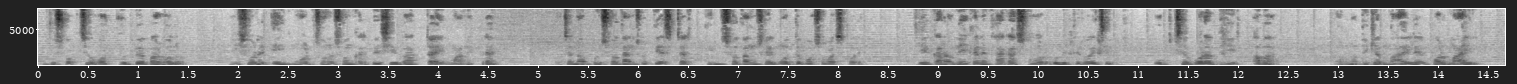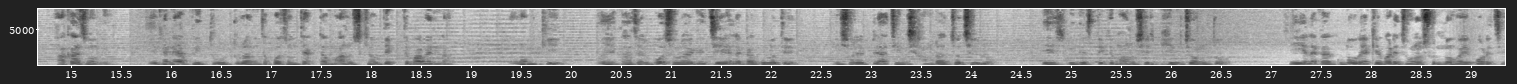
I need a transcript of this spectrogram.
কিন্তু সবচেয়ে অদ্ভুত ব্যাপার হলো, মিশরের এই মোট জনসংখ্যার বেশিরভাগটাই মানে প্রায় পঁচানব্বই শতাংশ দেশটার তিন শতাংশের মধ্যে বসবাস করে। যে কারণে এখানে থাকা শহরগুলিতে রয়েছে উপচে পড়া ভিড়। আবার অন্যদিকে মাইলের পর মাইল ফাঁকা জমি। যেখানে আপনি দূর দূরান্ত পর্যন্ত একটা মানুষকেও দেখতে পাবেন না। এমনকি কয়েক হাজার বছর আগে যে এলাকাগুলোতে মিশরের প্রাচীন সাম্রাজ্য ছিল দেশ বিদেশ থেকে মানুষের ভিড় জমতো, সেই এলাকাগুলোও একেবারে জনশূন্য হয়ে পড়েছে।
